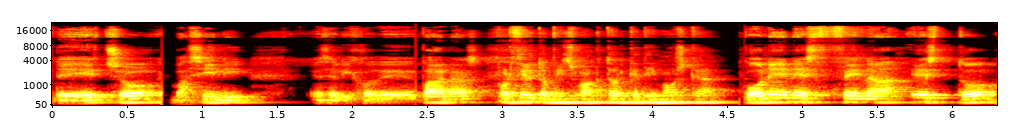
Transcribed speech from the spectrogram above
De hecho, Vasily es el hijo de Panas. Por cierto, mismo actor que Timoska. Pone en escena esto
